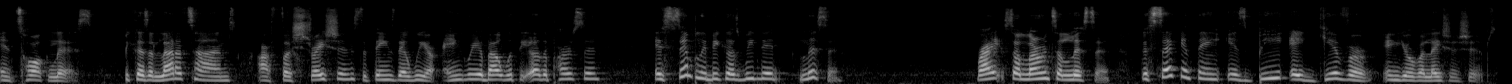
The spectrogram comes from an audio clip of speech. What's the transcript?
and talk less. Because a lot of times, our frustrations, the things that we are angry about with the other person, is simply because we didn't listen. Right? So learn to listen. The second thing is be a giver in your relationships.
